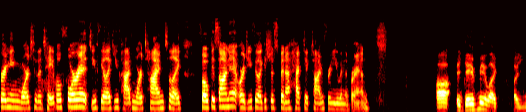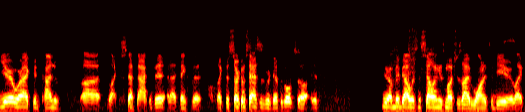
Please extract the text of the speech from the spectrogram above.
bringing more to the table for it do you feel like you've had more time to like focus on it or do you feel like it's just been a hectic time for you in the brand Uh, it gave me like a year where I could kind of uh, like step back a bit, and I think that like the circumstances were difficult. So if you know maybe I wasn't selling as much as I'd wanted to be, or like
